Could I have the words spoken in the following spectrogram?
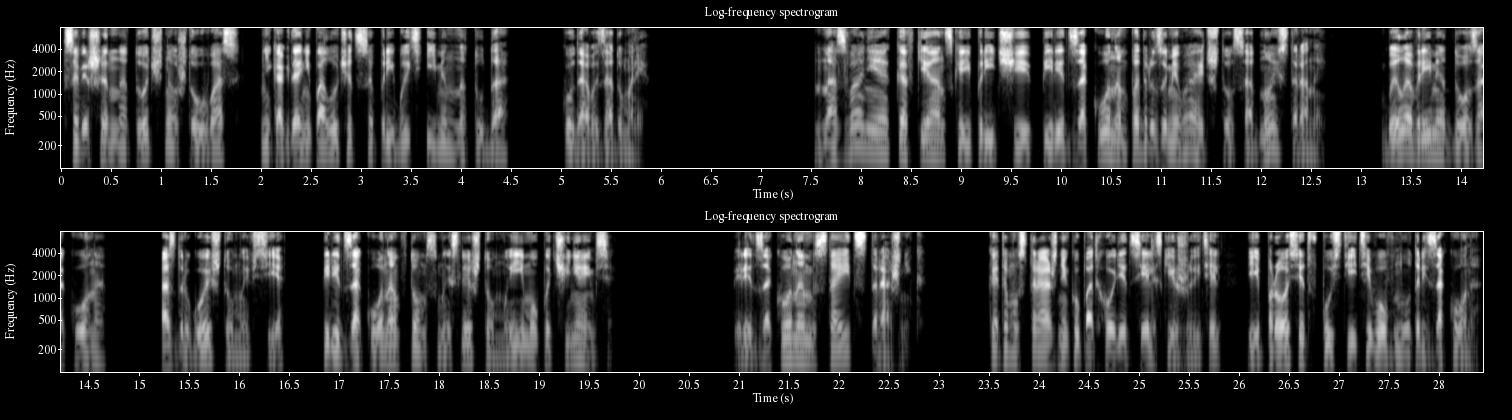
Совершенно точно, что у вас никогда не получится прибыть именно туда, куда вы задумали. Название кавкианской притчи «Перед законом» подразумевает, что с одной стороны было время до закона, а с другой, что мы все перед законом в том смысле, что мы ему подчиняемся. Перед законом стоит стражник. К этому стражнику подходит сельский житель и просит впустить его внутрь закона.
